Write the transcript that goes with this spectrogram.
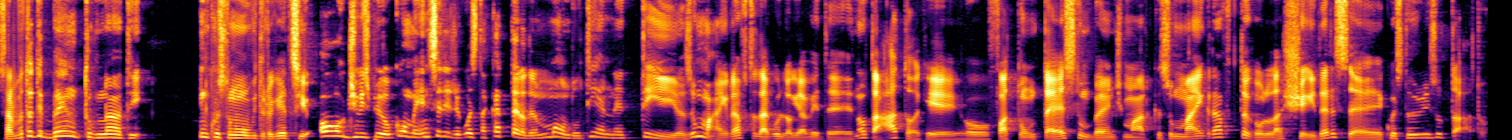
Salve a tutti e bentornati in questo nuovo video ragazzi, oggi vi spiego come inserire questa cartella del mondo TNT su Minecraft da quello che avete notato è che ho fatto un test, un benchmark su Minecraft con la shaders e questo è il risultato.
